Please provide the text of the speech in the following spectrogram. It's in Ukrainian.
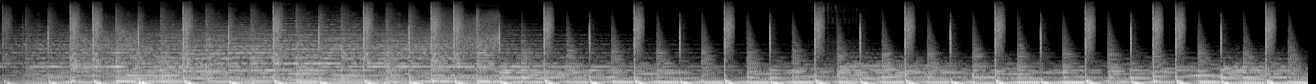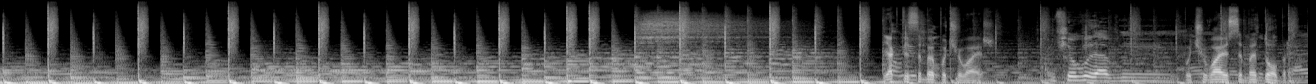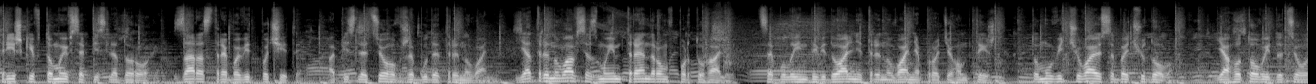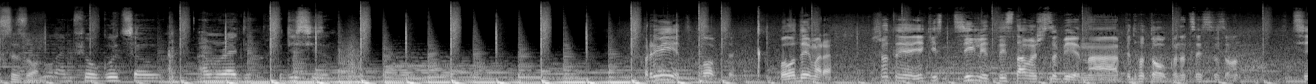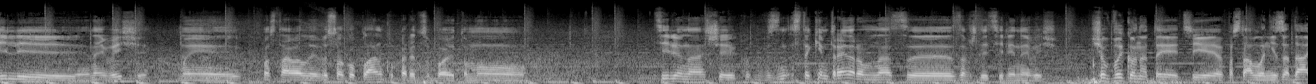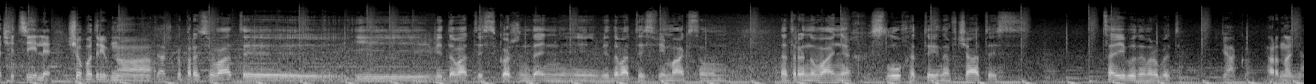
Як ти себе почуваєш? Почуваю себе добре. Трішки втомився після дороги. Зараз треба відпочити, а після цього вже буде тренування. Я тренувався з моїм тренером в Португалії. Це були індивідуальні тренування протягом тижня. Тому відчуваю себе чудово. Я готовий до цього сезону. Привіт, хлопці. Володимире, що ти, які цілі ти ставиш собі на підготовку на цей сезон? Цілі найвищі. Ми поставили високу планку перед собою, тому цілі в нас ще з з таким тренером у нас е, завжди цілі найвищі. Щоб виконати ці поставлені задачі, цілі, що потрібно? Тяжко працювати і віддаватись кожен день, і віддавати свій максимум на тренуваннях, слухати, навчатись. Це і будемо робити. Дякую. Гарного дня.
